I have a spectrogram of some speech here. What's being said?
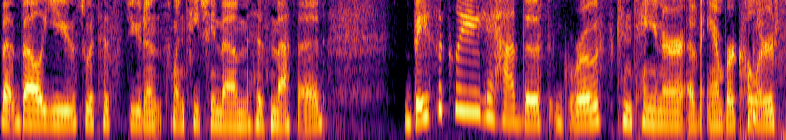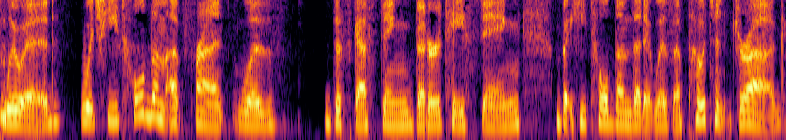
that Bell used with his students when teaching them his method. Basically, he had this gross container of amber colored fluid, which he told them up front was disgusting, bitter tasting, but he told them that it was a potent drug.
